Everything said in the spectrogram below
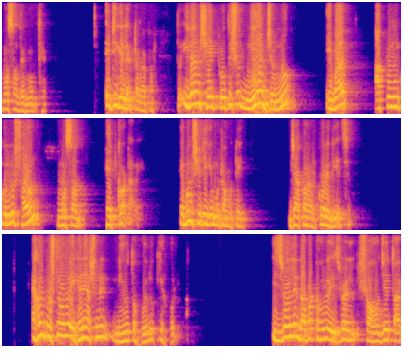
মোসাদের মধ্যে। এটি গেলে একটা ব্যাপার। তো ইরান সেই প্রতিশোধ নেওয়ার জন্য এবার আক্রমণ করল স্বয়ং মোসাদ হেডকোয়ার্টারে এবং সেটিকে মোটামুটি যা করার করে দিয়েছে। এখন প্রশ্ন হলো, এখানে আসলে নিহত হলো কি হলো না? ইসরায়েলের ব্যাপারটা হলো, ইসরায়েল সহজে তার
